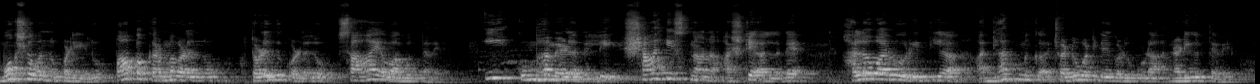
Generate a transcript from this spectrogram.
ಮೋಕ್ಷವನ್ನು ಪಡೆಯಲು, ಪಾಪ ಕರ್ಮಗಳನ್ನು ತೊಳೆದುಕೊಳ್ಳಲು ಸಹಾಯವಾಗುತ್ತವೆ. ಈ ಕುಂಭಮೇಳದಲ್ಲಿ ಶಾಹಿ ಸ್ನಾನ ಅಷ್ಟೇ ಅಲ್ಲದೆ ಹಲವಾರು ರೀತಿಯ ಆಧ್ಯಾತ್ಮಿಕ ಚಟುವಟಿಕೆಗಳು ಕೂಡ ನಡೆಯುತ್ತವೆ.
